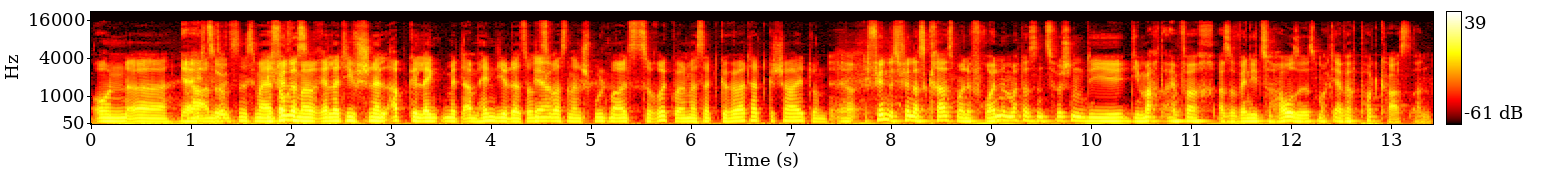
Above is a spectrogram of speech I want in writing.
Und äh, ja, so. ansonsten ist man ja Ich doch immer relativ schnell abgelenkt mit am Handy oder sonst Ja. was und dann spult man alles zurück, weil man es nicht gehört hat, gescheit. Und Ja, ich finde ich find das krass. Meine Freundin macht das inzwischen. Die, die macht einfach, also wenn die zu Hause ist, macht die einfach Podcast an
